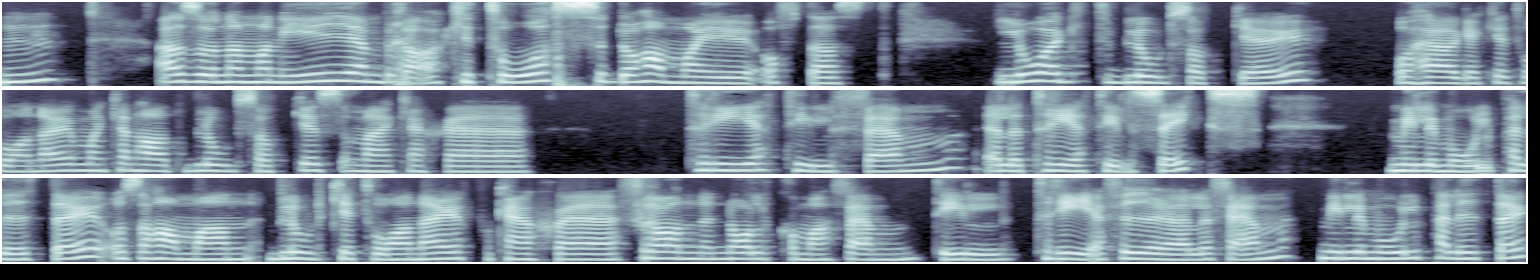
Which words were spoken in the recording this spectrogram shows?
Mm. Alltså när man är i en bra ketos då har man ju oftast lågt blodsocker och höga ketoner. Man kan ha ett blodsocker som är kanske 3 till 5 eller 3 till 6 millimol per liter och så har man blodketoner på kanske från 0,5 till 3, 4 eller 5 millimol per liter.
